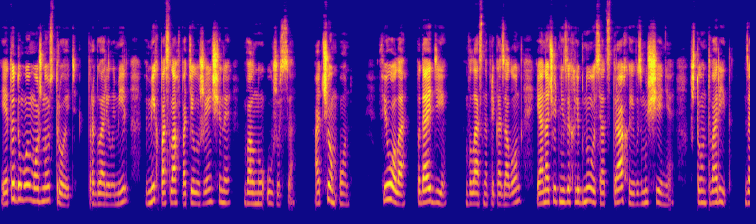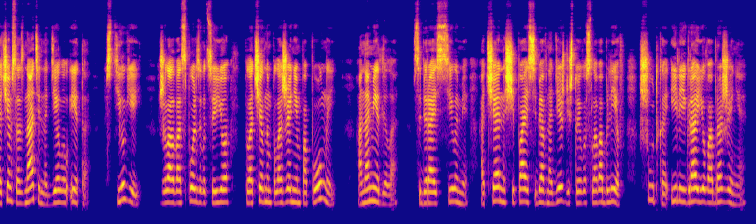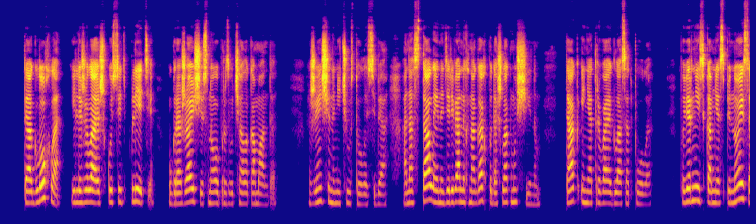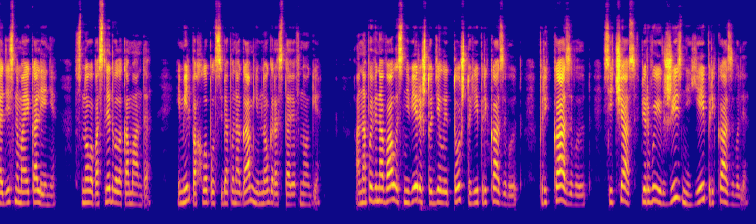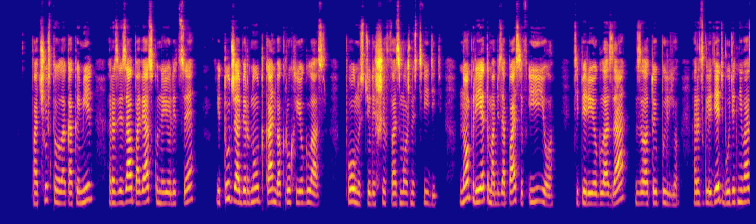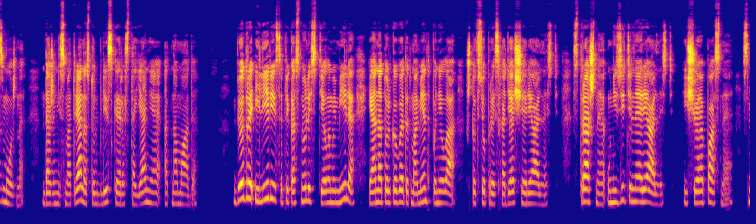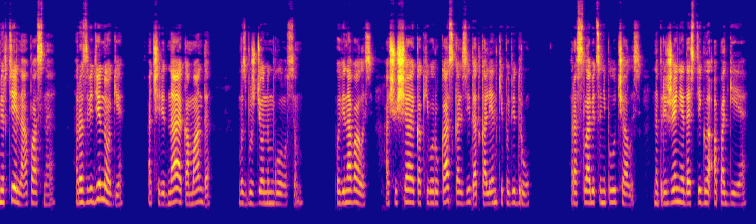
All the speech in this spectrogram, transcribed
Это, думаю, можно устроить, проговорил Эмиль, вмиг послав по телу женщины волну ужаса. О чем он? Фиола, подойди, властно приказал он, и она чуть не захлебнулась от страха и возмущения. Что он творит? Зачем сознательно делал это? Стил ей? Желал воспользоваться ее плачевным положением по полной? Она медлила, собираясь силами, отчаянно щипая себя в надежде, что его слова блеф, шутка или игра ее воображения. «Ты оглохла или желаешь вкусить плети?» Угрожающе снова прозвучала команда. Женщина не чувствовала себя. Она встала и на деревянных ногах подошла к мужчинам, так и не отрывая глаз от пола. «Повернись ко мне спиной и садись на мои колени», — снова последовала команда. Эмиль похлопал себя по ногам, немного расставив ноги. Она повиновалась, не веря, что делает то, что ей приказывают. Приказывают. Сейчас, впервые в жизни, ей приказывали. Почувствовала, как Эмиль развязал повязку на ее лице и тут же обернул ткань вокруг ее глаз, полностью лишив возможность видеть, но при этом обезопасив и ее. Теперь ее глаза, золотой пылью, разглядеть будет невозможно, даже несмотря на столь близкое расстояние от намада. Бедра Иллирии соприкоснулись с телом Эмиля, и она только в этот момент поняла, что все происходящее – реальность. Страшная, унизительная реальность. Еще и опасная, смертельно опасная. «Разведи ноги!» Очередная команда возбужденным голосом. Повиновалась, ощущая, как его рука скользит от коленки по бедру. Расслабиться не получалось. Напряжение достигло апогея.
